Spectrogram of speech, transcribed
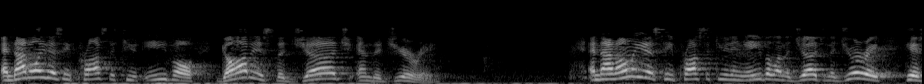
And not only does He prosecute evil, God is the judge and the jury. And not only is He prosecuting evil and the judge and the jury, His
